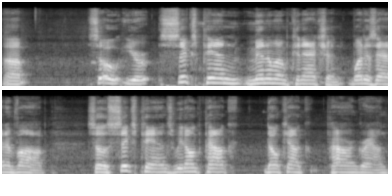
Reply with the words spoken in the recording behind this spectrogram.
Um, so your six pin minimum connection, what does that involve? So six pins, we don't count, don't count power and ground.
